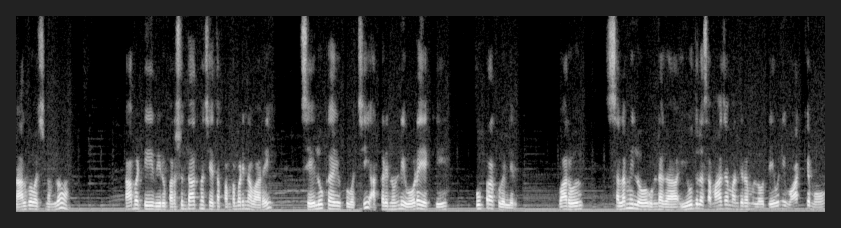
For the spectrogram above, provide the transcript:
నాలుగవ వచనంలో కాబట్టి వీరు పరిశుద్ధాత్మ చేత పంపబడిన వారై సేలుకాయుకు వచ్చి అక్కడి నుండి ఓడ ఎక్కి కూప్రాకు వెళ్ళిరి. వారు సలమిలో ఉండగా యూదుల సమాజ మందిరంలో దేవుని వాక్యము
